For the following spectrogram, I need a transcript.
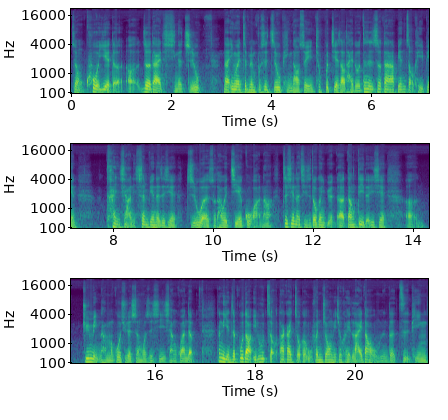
这种阔叶的呃热带型的植物。那因为这边不是植物频道，所以就不介绍太多。但是说大家边走可以边看一下你身边的这些植物来说，它会结果啊。那这些呢，其实都跟原呃当地的一些呃居民他们过去的生活是息息相关的。那你沿着步道一路走，大概走个五分钟，你就可以来到我们的紫坪。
